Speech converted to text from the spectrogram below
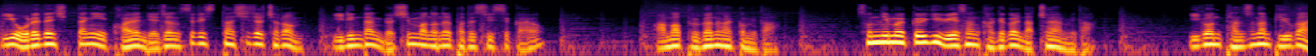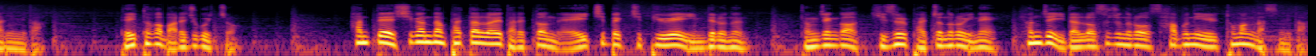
이 오래된 식당이 과연 예전 3스타 시절처럼 1인당 몇십만 원을 받을 수 있을까요? 아마 불가능할 겁니다. 손님을 끌기 위해선 가격을 낮춰야 합니다. 이건 단순한 비유가 아닙니다. 데이터가 말해주고 있죠. 한때 시간당 8달러에 달했던 H100 GPU의 임대료는 경쟁과 기술 발전으로 인해 현재 2달러 수준으로 4분의 1 토막 났습니다.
